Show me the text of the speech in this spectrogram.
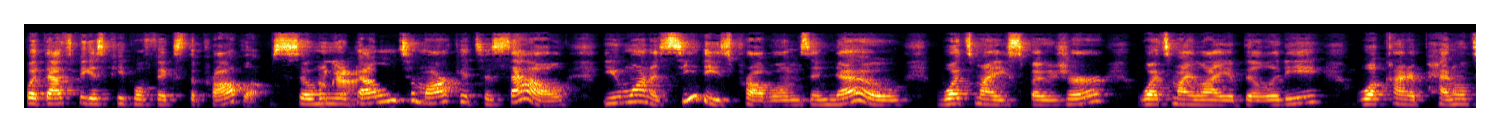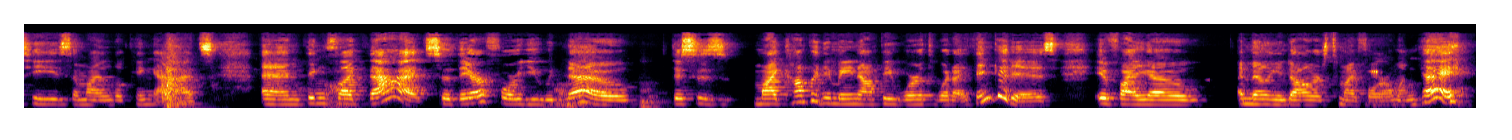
but that's because people fix the problems. So when okay. you're going to market to sell, you want to see these problems and know what's my exposure, what's my liability, what kind of penalties am I looking at, and things uh-huh. like that. So therefore, you would uh-huh. know this is my company may not be worth what I think it is if I owe a million dollars to my 401k.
